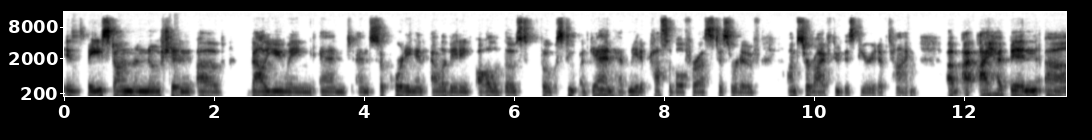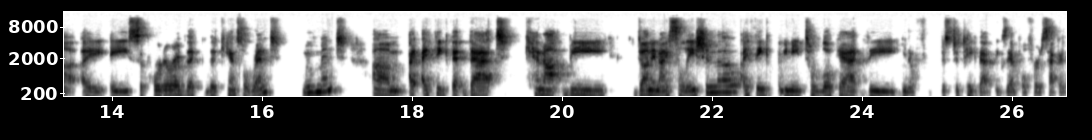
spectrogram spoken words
is based on the notion of valuing and and supporting and elevating all of those folks who again have made it possible for us to sort of um, survive through this period of time. Um, I, I, have been uh, a, a, supporter of the, the cancel rent movement. Um, I, I, think that that cannot be done in isolation, though. I think we need to look at the, you know, just to take that example for a second,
